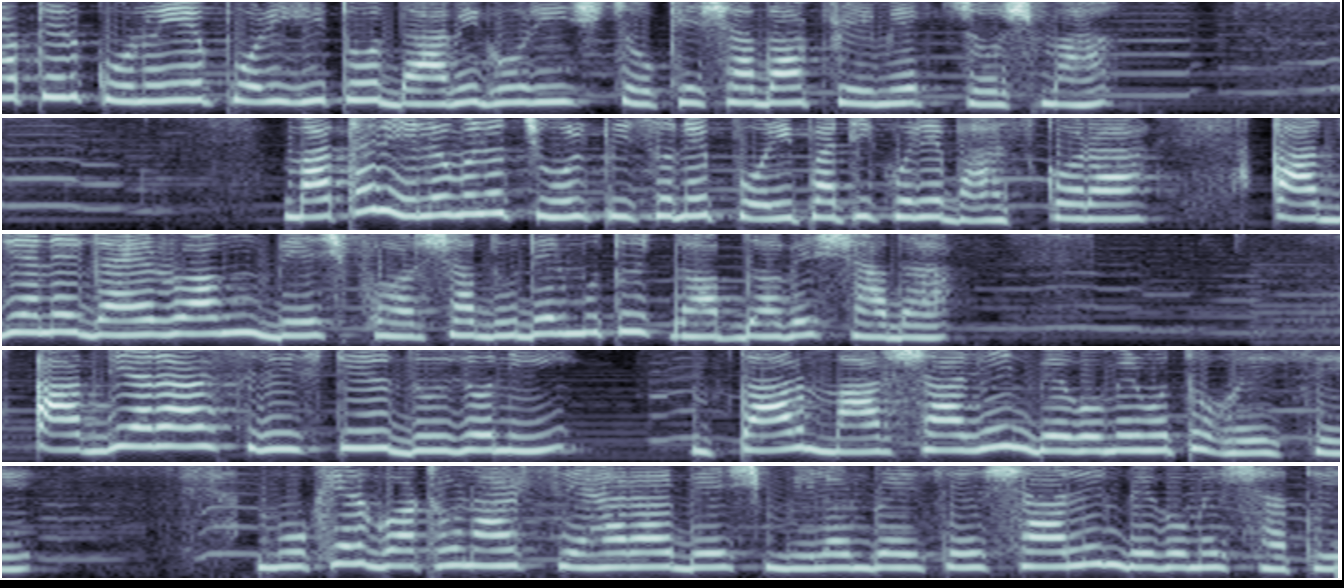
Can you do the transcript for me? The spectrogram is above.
হাতের কোনোয়ে পরিহিত দামি ঘড়ি চোখে সাদা ফ্রেমের চশমা। মাথার এলোমেলো চুল পিছনে পরিপাটি করে ভাঁজ করা, আদ্রিয়ানের গায়ের রং বেশ ফর্সা, দুধের মতো ধবধবে সাদা। আদ্রিয়ান আর সৃষ্টির দুজনই তার মার শালীন বেগমের মতো হয়েছে। মুখের গঠন আর চেহারার বেশ মিলন রয়েছে শার্লিন বেগমের সাথে।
